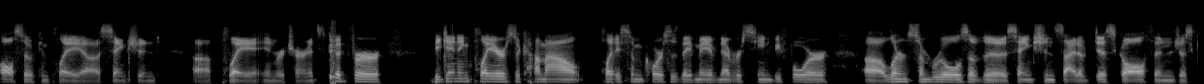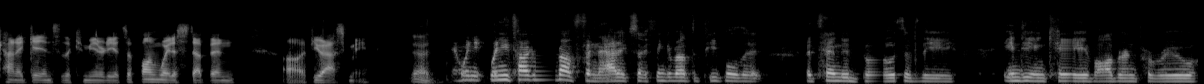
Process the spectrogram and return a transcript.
also can play uh, sanctioned uh, play in return. It's good for beginning players to come out play some courses they may have never seen before uh, learn some rules of the sanctioned side of disc golf and just kind of get into the community. It's a fun way to step in uh, if you ask me. Yeah. And when you when you talk about fanatics, I think about the people that attended both of the Indian Cave, Auburn, Peru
